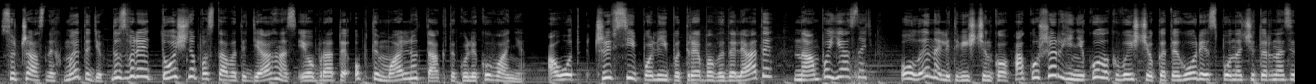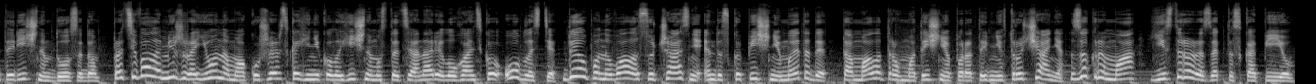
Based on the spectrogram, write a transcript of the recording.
сучасних методів дозволяє точно поставити діагноз і обрати оптимальну тактику лікування. А от чи всі поліпи треба видаляти, нам пояснить Олена Літвіщенко, акушер-гінеколог вищої категорії з понад 14-річним досвідом. Працювала між районами акушерсько-гінекологічному стаціонарі Луганської області, де опанувала сучасні ендоскопічні методи та мала травматичні оперативні втручання, зокрема гістерорезектоскопію.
